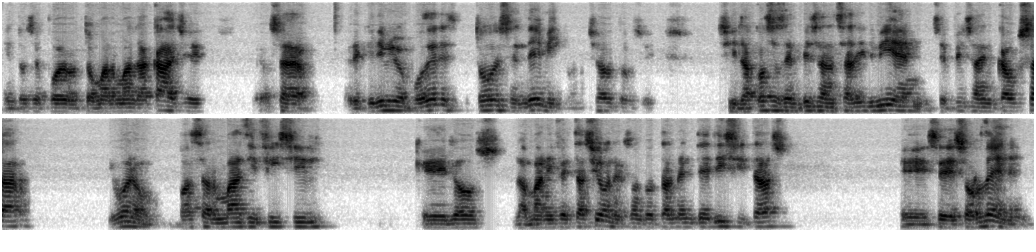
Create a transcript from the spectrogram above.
entonces poder tomar más la calle. O sea, el equilibrio de poderes, todo es endémico, ¿no es cierto? Si, las cosas empiezan a salir bien, se empiezan a encauzar, y bueno, va a ser más difícil que los, las manifestaciones, que son totalmente lícitas, eh, se desordenen.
